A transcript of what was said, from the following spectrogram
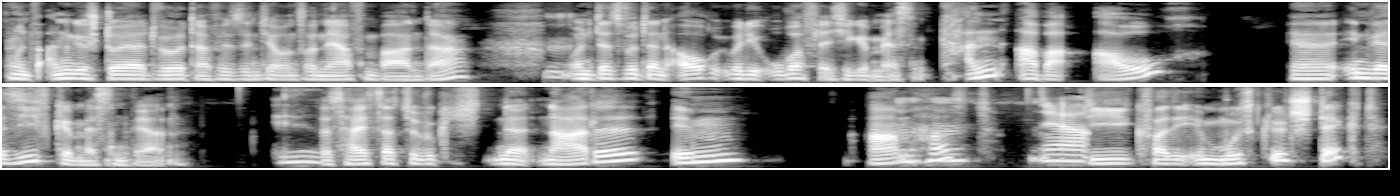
und angesteuert wird. Dafür sind ja unsere Nervenbahnen da. Mhm. Und das wird dann auch über die Oberfläche gemessen. Kann aber auch äh, inversiv gemessen werden. Das heißt, dass du wirklich eine Nadel im Arm Mhm. hast, ja. die quasi im Muskel steckt,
